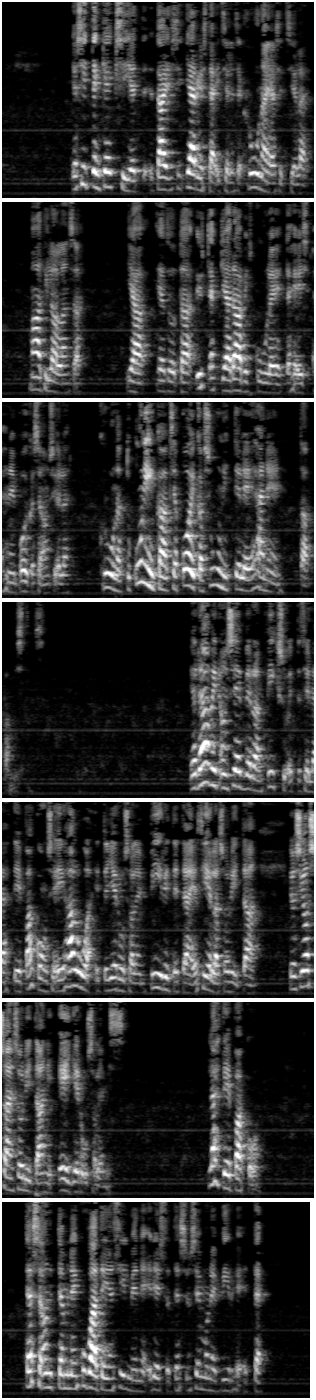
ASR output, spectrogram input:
Ja sitten keksii, että, tai järjestää itsellensä kruunajaiset siellä maatilallansa. Ja, ja tota, yhtäkkiä David kuulee, että hei, hänen poikansa on siellä kruunattu kuninkaaksi ja poika suunnittelee hänen tappamistansa. Ja David on sen verran fiksu, että se lähtee pakoon. Se ei halua, että Jerusalem piiritetään ja siellä soditaan. Jos jossain soditaan, niin ei Jerusalemissa. Lähtee pakoon. Tässä on nyt tämmöinen kuva teidän silmienne edessä. Tässä on semmoinen virhe, että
